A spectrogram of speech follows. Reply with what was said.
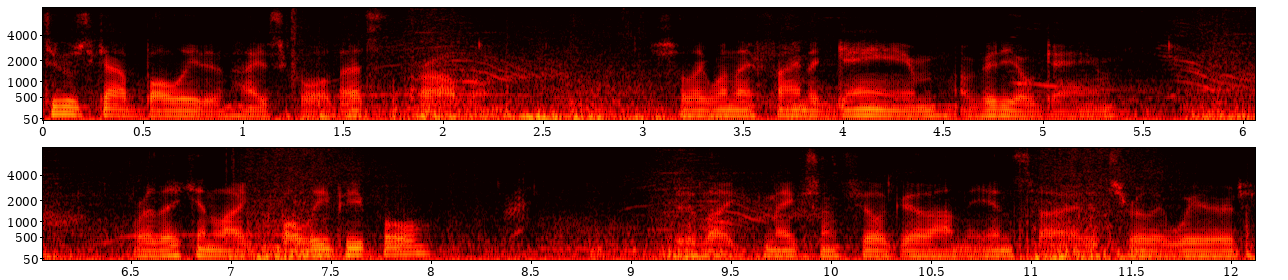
Dudes got bullied in high school. That's the problem. So like when they find a game, a video game, where they can like bully people, it like makes them feel good on the inside. It's really weird.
